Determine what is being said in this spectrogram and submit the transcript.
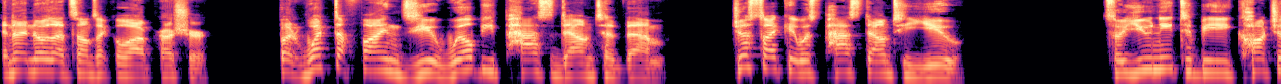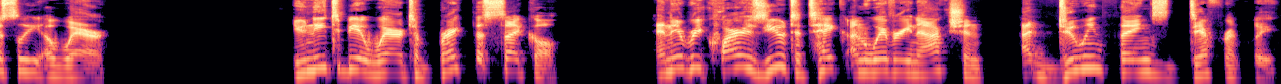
And I know that sounds like a lot of pressure, but what defines you will be passed down to them, just like it was passed down to you. So you need to be consciously aware. You need to be aware to break the cycle. And it requires you to take unwavering action at doing things differently.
